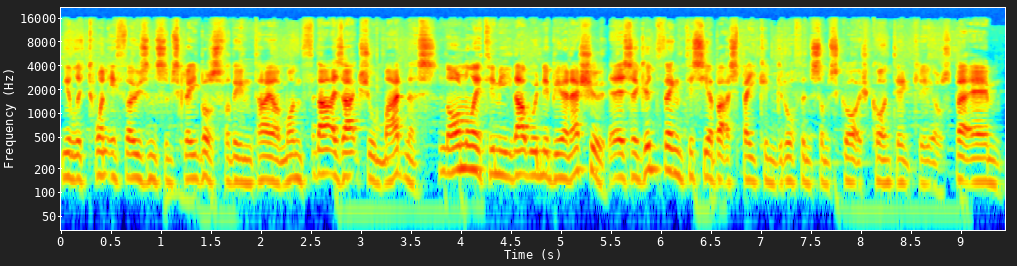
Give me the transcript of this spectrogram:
nearly 20,000 subscribers for the entire month. That is actual madness. Normally to me that wouldn't be an issue. It's a good thing to see a bit of spike in growth in some Scottish content creators. But um,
